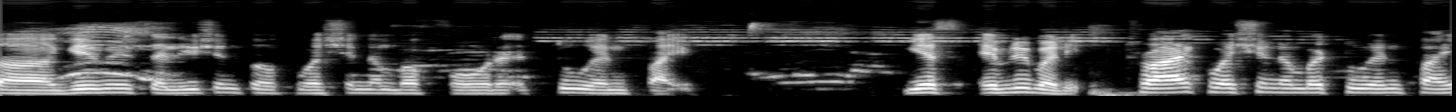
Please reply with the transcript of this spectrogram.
uh, give a solution for question number 4, 2 and 5. Yes, everybody, try question number 2 and 5.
